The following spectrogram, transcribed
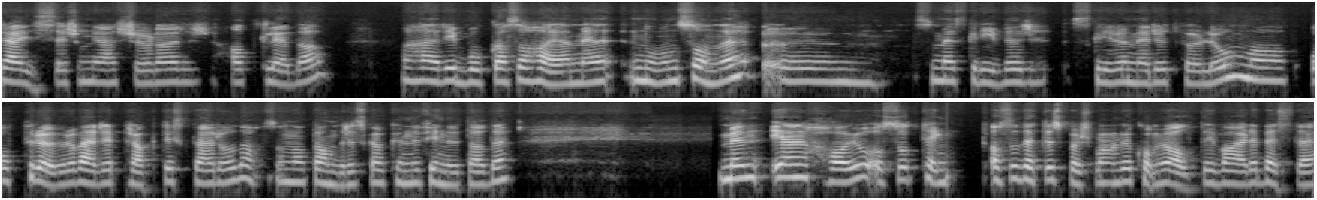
reiser som jeg sjøl har hatt glede av. Og her i boka så har jeg med noen sånne øh, som jeg skriver, skriver, mer utførlig om, og, og, prøver å være praktisk der òg, sånn at andre skal kunne finne ut av det. Men jeg har jo også tenkt altså Dette spørsmålet det kommer jo alltid hva er det beste?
